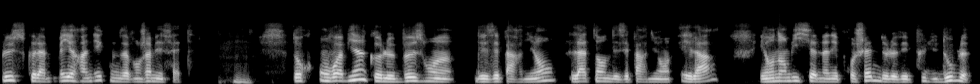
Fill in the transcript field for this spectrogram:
plus que la meilleure année que nous avons jamais faite. Mmh. Donc, on voit bien que le besoin des épargnants, l'attente des épargnants est là, et on ambitionne l'année prochaine de lever plus du double,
